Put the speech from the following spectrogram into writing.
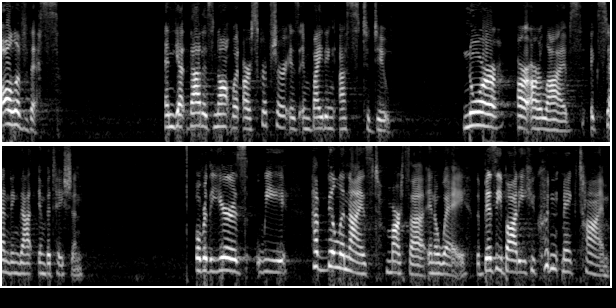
all of this. And yet, that is not what our scripture is inviting us to do, nor are our lives extending that invitation. Over the years, we have villainized Martha in a way, the busybody who couldn't make time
